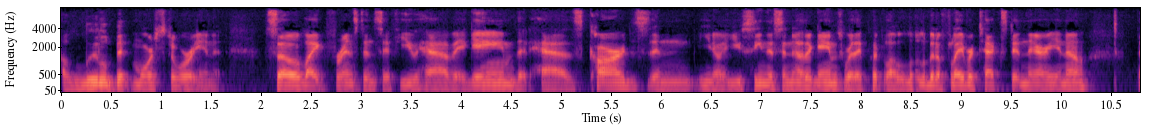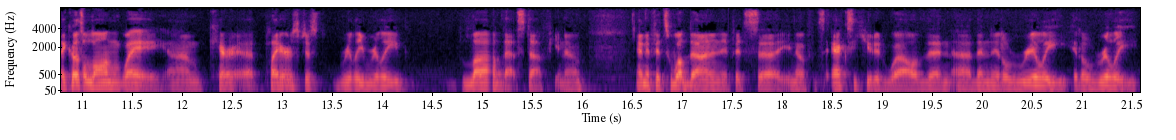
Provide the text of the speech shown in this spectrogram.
a little bit more story in it. So, like for instance, if you have a game that has cards, and you know you've seen this in other games where they put a little bit of flavor text in there, you know, that goes a long way. Um, car- uh, players just really, really love that stuff, you know. And if it's well done, and if it's uh, you know if it's executed well, then uh, then it'll really it'll really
